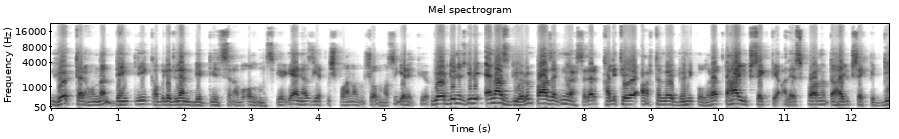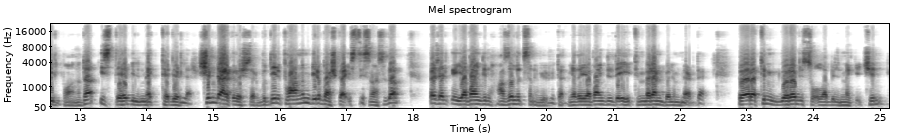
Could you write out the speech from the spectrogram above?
YÖK tarafından denkliği kabul edilen bir dil sınavı olması gerekiyor. En az 70 puan almış olması gerekiyor. Gördüğünüz gibi en az diyorum bazen üniversiteler kaliteye artırmaya dönük olarak daha yüksek bir ALES puanı, daha yüksek bir dil puanı da isteyebilmektedirler. Şimdi arkadaşlar bu dil puanının bir başka istisnası da özellikle yabancı dil hazırlık sınavı yürüten ya da yabancı dilde eğitim veren bölümlerde öğretim görevlisi olabilmek için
